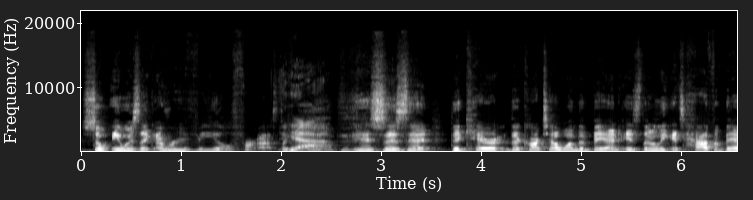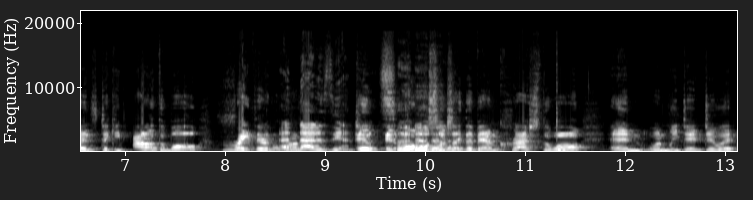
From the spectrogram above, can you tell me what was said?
So it was like a reveal for us. Like, Mm-hmm. Yeah. this is it. The car, the cartel one, the van is literally it's half a van sticking out of the wall right there in the lobby. And that is the entrance. It, it almost looks like the van crashed the wall. And when we did do it,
